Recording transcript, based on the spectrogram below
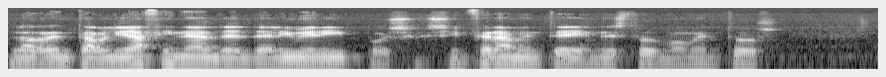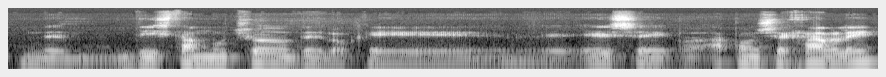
rentabilidad final del delivery, pues sinceramente en estos momentos dista mucho de lo que es eh, aconsejable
